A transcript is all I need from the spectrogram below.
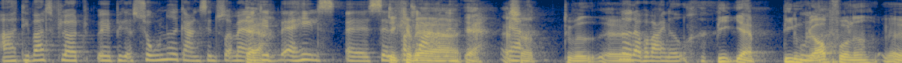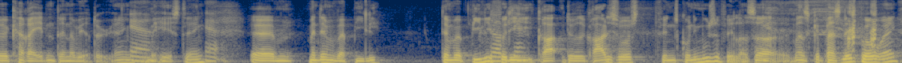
Ah, det var et flot øh, solnedgangsindustri, men Ja. ja. det er helt øh, Det kan selvforklarende. være, ja, altså, Ja. du ved... Øh, Noget, der er på vej ned. bi, ja, bilen blev opfundet, øh, kareten, den er ved at dø, ikke? Ja. med heste, ikke? Øhm, men den vil være billig. Den være billig, Nok, fordi ja. gra- du ved, gratis ost findes kun i musefælder, så man skal passe lidt på, ikke?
